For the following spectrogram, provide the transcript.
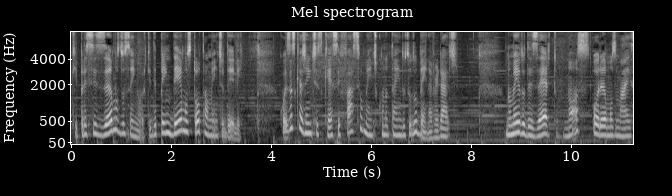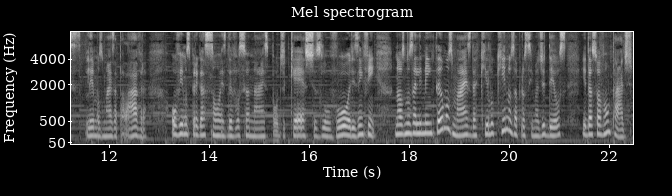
que precisamos do Senhor, que dependemos totalmente dele. Coisas que a gente esquece facilmente quando está indo tudo bem, não é verdade? No meio do deserto, nós oramos mais, lemos mais a palavra, ouvimos pregações, devocionais, podcasts, louvores, enfim, nós nos alimentamos mais daquilo que nos aproxima de Deus e da Sua vontade.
